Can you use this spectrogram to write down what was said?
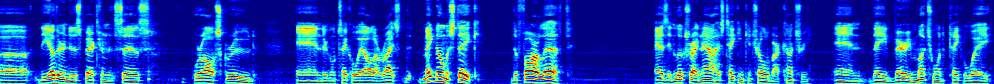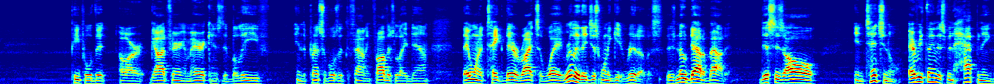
uh, the other end of the spectrum that says we're all screwed and they're going to take away all our rights. Make no mistake, the far left, as it looks right now, has taken control of our country. And they very much want to take away people that are God fearing Americans that believe in the principles that the founding fathers laid down. They want to take their rights away. Really, they just want to get rid of us. There's no doubt about it. This is all intentional. Everything that's been happening,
